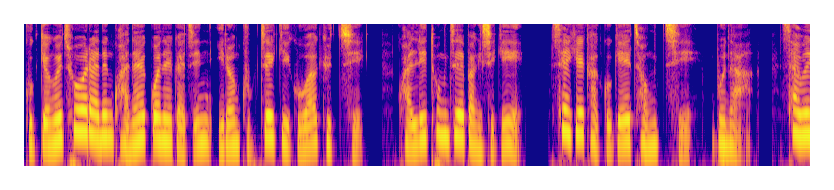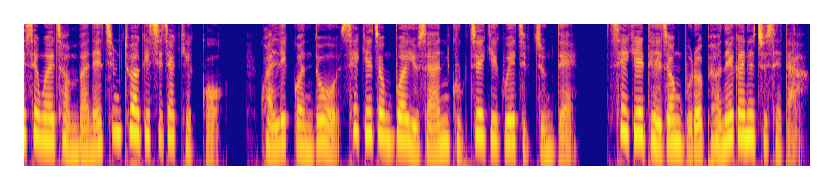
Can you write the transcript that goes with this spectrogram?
국경을 초월하는 관할권을 가진 이런 국제 기구와 규칙, 관리 통제 방식이 세계 각국의 정치, 문화, 사회생활 전반에 침투하기 시작했고 관리권도 세계 정부와 유사한 국제 기구에 집중돼 세계 대정부로 변해가는 추세다.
